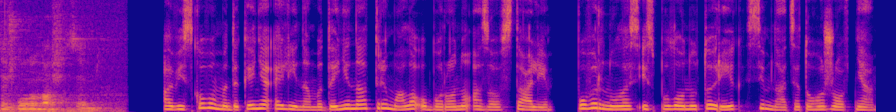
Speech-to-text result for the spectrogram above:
зайшло на наші землі. А військова медикиня Еліна Мединіна тримала оборону Азовсталі. Повернулась із полону торік, 17 жовтня.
